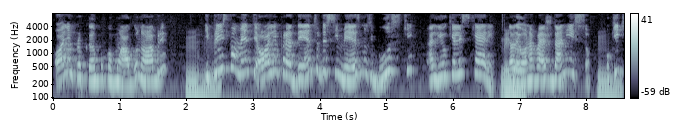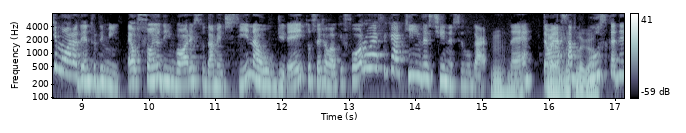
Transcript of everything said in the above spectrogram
olhem para o campo como algo nobre Uhum. E principalmente olhem para dentro de si mesmos e busquem ali o que eles querem. Legal. A Leona vai ajudar nisso. Uhum. O que que mora dentro de mim? É o sonho de ir embora estudar medicina ou direito, seja lá o que for, ou é ficar aqui e investir nesse lugar, uhum. né? Então é, é essa busca de,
